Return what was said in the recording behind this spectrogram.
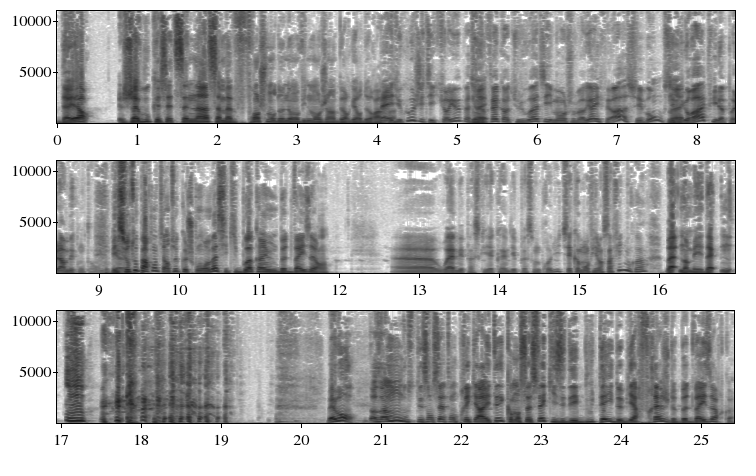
D'ailleurs, j'avoue que cette scène-là, ça m'a franchement donné envie de manger un burger de rat, bah, et du coup, j'étais curieux parce Ouais. qu'en fait, quand tu le vois, tu sais, il mange le burger, il fait Ah, c'est bon, c'est Ouais. du rat, puis il a pas l'air mécontent. Donc, Mais euh, surtout, par contre, il y a un truc que je comprends pas, c'est qu'il boit quand même une Budweiser. hein. euh, ouais, mais parce qu'il y a quand même des placements de produits. Tu sais comment on finance un film ou quoi? Bah, non, mais, Hein Mais bon, dans un monde où t'es censé être en précarité, comment ça se fait qu'ils aient des bouteilles de bière fraîche de Budweiser, quoi?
